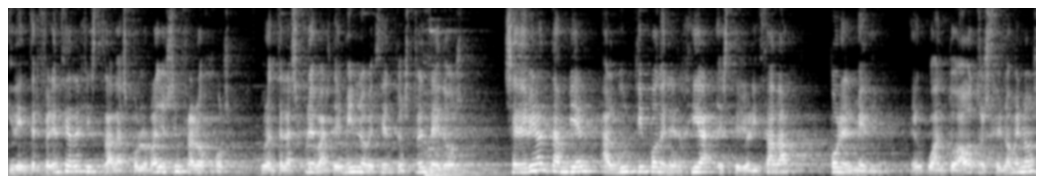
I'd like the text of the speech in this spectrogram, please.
y de interferencias registradas por los rayos infrarrojos durante las pruebas de 1932 se debieran también a algún tipo de energía exteriorizada por el medio. En cuanto a otros fenómenos,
